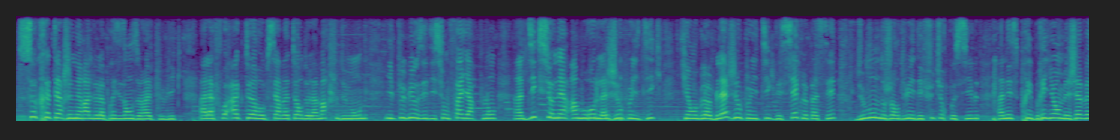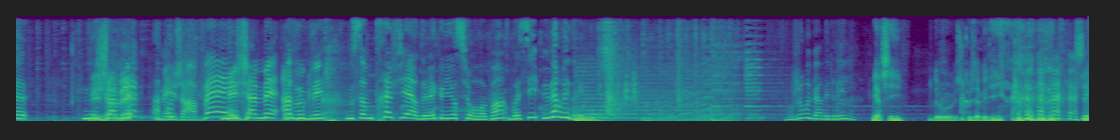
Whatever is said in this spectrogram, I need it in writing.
secrétaire général de la présidence de la République, à la fois acteur et observateur de la marche du monde. Il publie aux éditions Fayard Plomb un dictionnaire amoureux de la géopolitique qui englobe la géopolitique des siècles passés, du monde d'aujourd'hui et des futurs possibles. Un esprit brillant, mais j'avais. Mais j'avais Mais j'avais. mais jamais aveuglé. Nous sommes très fiers de l'accueillir sur Europe 1. Voici Hubert Védrine. Bonjour Hubert Védrine. Merci. De ce que vous avez dit. C'est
